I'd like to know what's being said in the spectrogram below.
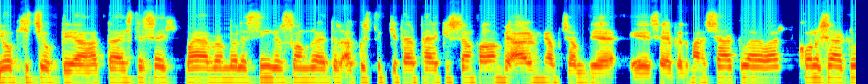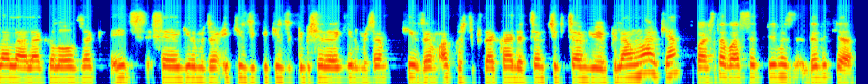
Yok hiç yoktu ya. Hatta işte şey bayağı ben böyle singer songwriter, akustik gitar, perküsyon falan bir albüm yapacağım diye e, şey yapıyordum. Hani şarkılar var. Konu şarkılarla alakalı olacak. Hiç şeye girmeyeceğim. İkircikli ikircikli bir şeylere girmeyeceğim. Gireceğim akustik gitar kaydedeceğim çıkacağım gibi bir plan varken başta bahsettiğimiz dedik ya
